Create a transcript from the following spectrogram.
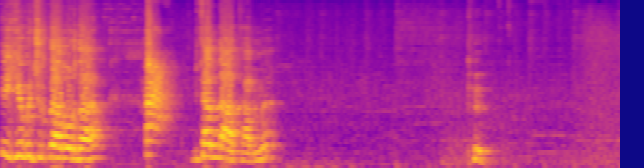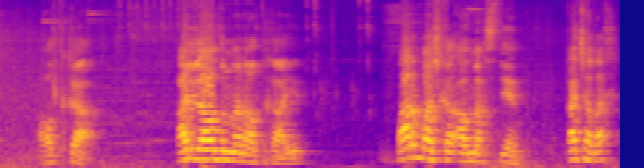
İki buçuk daha burada. Ha! Bir tane daha atar mı? Püh. 6K. Halil aldım lan 6K'yı. Var mı başka almak isteyen? Kaç alak?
